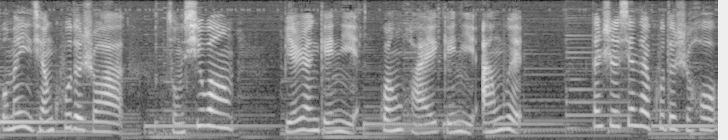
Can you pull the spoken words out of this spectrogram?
我们以前哭的时候啊，总希望别人给你关怀，给你安慰。但是现在哭的时候，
